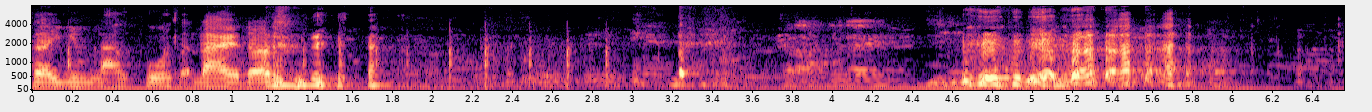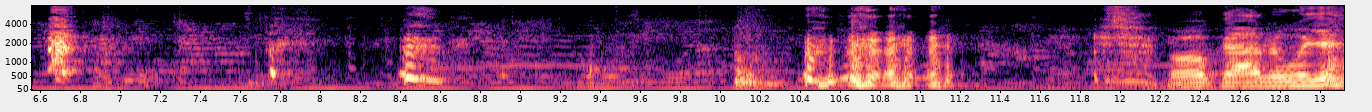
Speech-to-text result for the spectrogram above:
សីខ្ញុំឡើងពោះតដែរដល់ អូការួយញ៉ាំ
